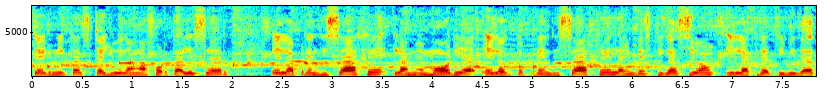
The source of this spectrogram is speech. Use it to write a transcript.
técnicas que ayudan a fortalecer el aprendizaje, la memoria, el autoaprendizaje, la investigación y la creatividad.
